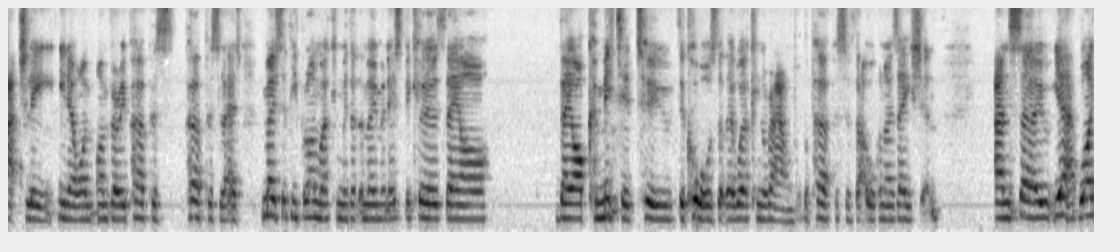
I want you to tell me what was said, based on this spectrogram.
actually, you know, I'm I'm very purpose purpose led. Most of the people I'm working with at the moment is because they are they are committed to the cause that they're working around or the purpose of that organization and so yeah why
